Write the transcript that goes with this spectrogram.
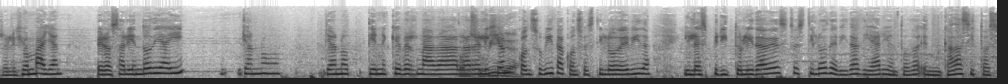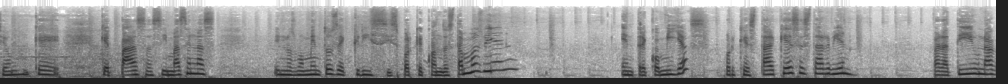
religión vayan, pero saliendo de ahí ya no ya no tiene que ver nada la religión con su vida, con su estilo de vida. Y la espiritualidad es tu estilo de vida diario en todo en cada situación que que pasas y más en las en los momentos de crisis, porque cuando estamos bien entre comillas, porque está, ¿qué es estar bien? Para ti una,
